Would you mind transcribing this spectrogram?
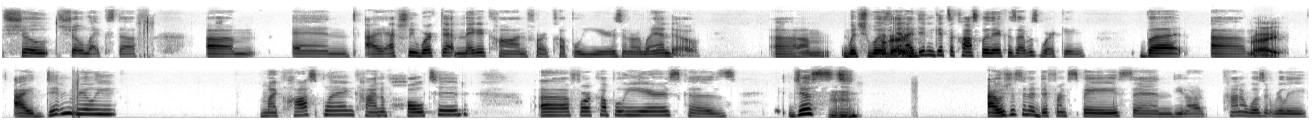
show show like stuff. Um, and I actually worked at MegaCon for a couple years in Orlando, um, which was, Okay. and I didn't get to cosplay there because I was working, but um, Right. I didn't really. My cosplaying kind of halted uh, for a couple years because just Mhm. I was just in a different space, and you know, I kind of wasn't really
